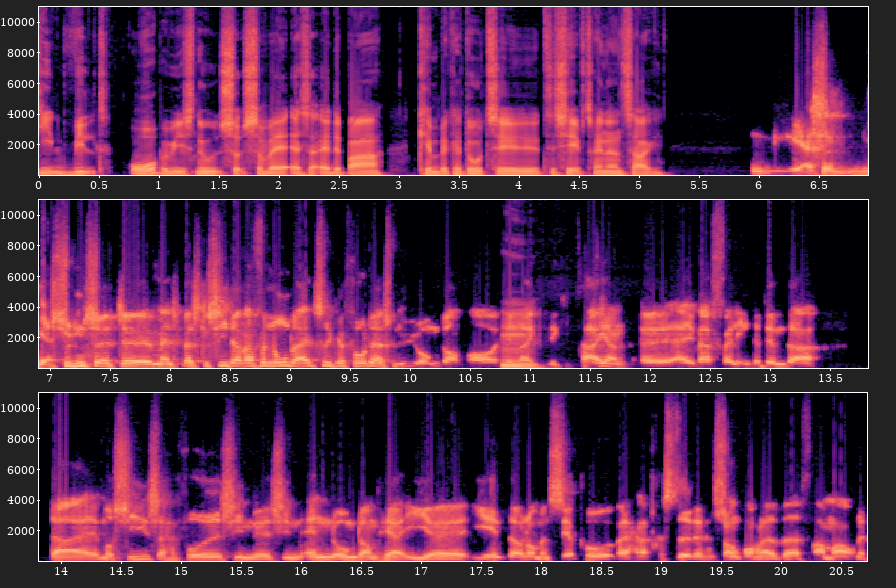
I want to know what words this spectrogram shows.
helt vildt overbevisende ud. Så, så hvad, altså, er det bare kæmpe kado til, til cheftræneren Saki? Ja, altså, jeg synes, at øh, man, man skal sige, at der er i hvert fald nogen, der altid kan få deres nye ungdom, og mm. Henrik Mkhitaryan øh, er i hvert fald en af dem, der, der øh, må sige sig at have fået sin, øh, sin anden ungdom her i, øh, i Inter, når man ser på, hvad han har præsteret den her sæson, hvor han har været fremragende.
